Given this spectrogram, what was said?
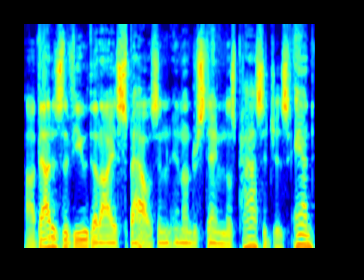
Uh, that is the view that I espouse in, in understanding those passages. And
